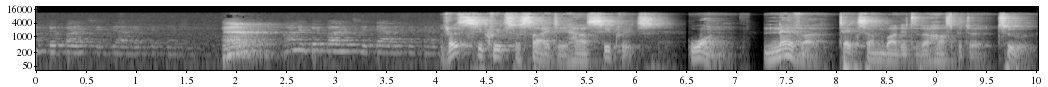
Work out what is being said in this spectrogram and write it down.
ne peut pas le traiter avec cet argent. Hein On ne peut pas le traiter avec cet argent. This secret society has secrets. 1. Never take somebody to the hospital. 2.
